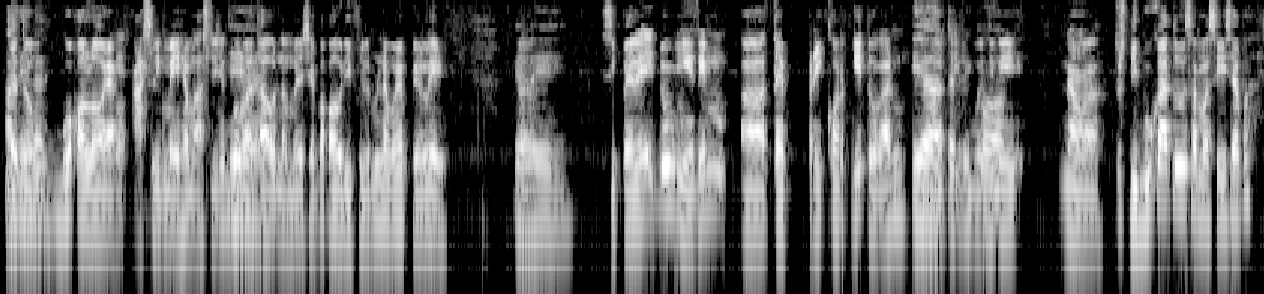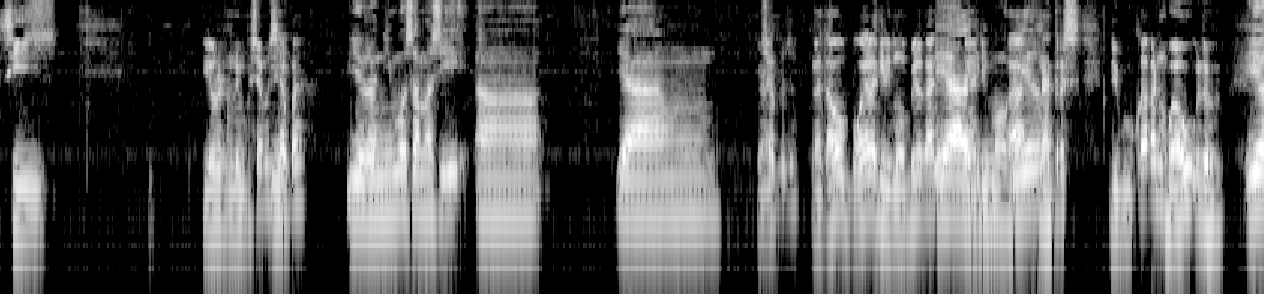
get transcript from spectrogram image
Gak tau gue kalau yang asli Mayhem aslinya gue nggak Iya. tahu namanya siapa kalau di filmnya namanya Pele. Pele. si Pele itu ngirim uh, tape record gitu kan Iya, buat, tape buat record. ini. Nah terus dibuka tuh sama si siapa? Si Euronymous siapa? Siapa? Euronymous sama si eh, yang Nggak- siapa tuh? nggak tahu pokoknya lagi di mobil kan. Iya, Nah, lagi di dibuka. mobil. nah terus dibuka kan bau tuh. Iya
